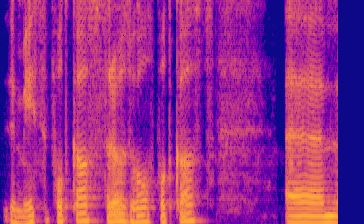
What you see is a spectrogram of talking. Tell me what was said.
de meeste podcasts trouwens, golfpodcasts. Ehm,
